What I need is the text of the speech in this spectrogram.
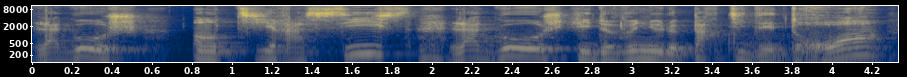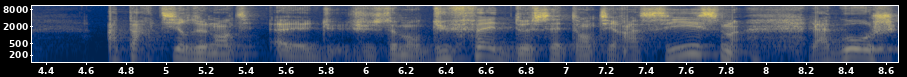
la gauche antiraciste, la gauche qui est devenue le parti des droits, à partir de euh, justement du fait de cet antiracisme, la gauche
